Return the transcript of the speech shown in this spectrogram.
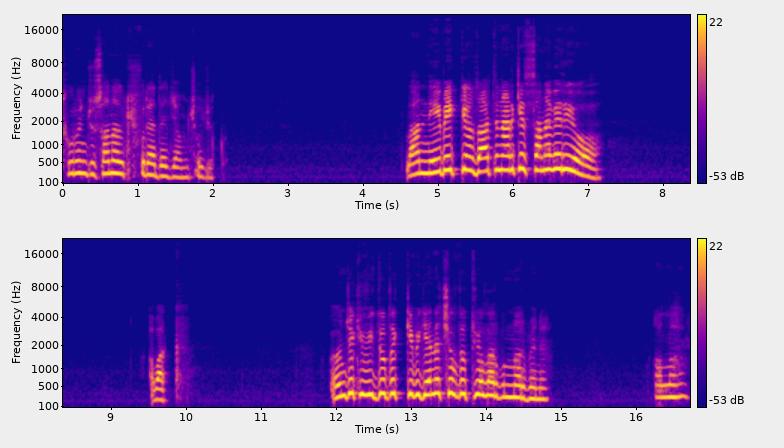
Turuncu sana küfür edeceğim çocuk. Lan neyi bekliyorsun? Zaten herkes sana veriyor. Bak. Önceki videodaki gibi gene çıldırtıyorlar bunlar beni. Allah'ım.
